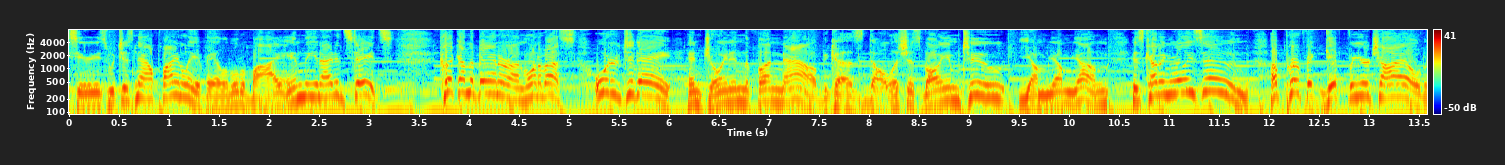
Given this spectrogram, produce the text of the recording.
series which is now finally available to buy in the United States. Click on the banner on one of us, order today, and join in the fun now because Delicious Volume 2, Yum Yum Yum, is coming really soon. A perfect gift for your child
